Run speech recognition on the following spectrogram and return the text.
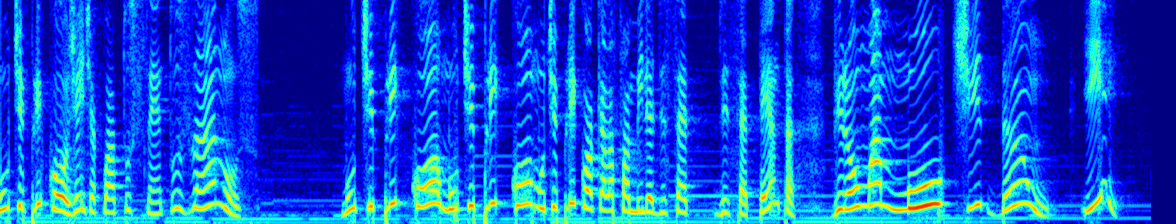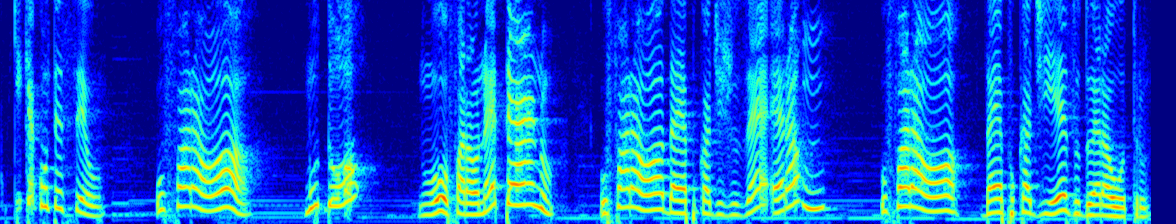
multiplicou. Gente, é 400 anos. Multiplicou, multiplicou, multiplicou. Aquela família de, set, de 70 virou uma multidão. E o que, que aconteceu? O faraó mudou. O faraó não é eterno. O faraó da época de José era um. O faraó da época de Êxodo era outro.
